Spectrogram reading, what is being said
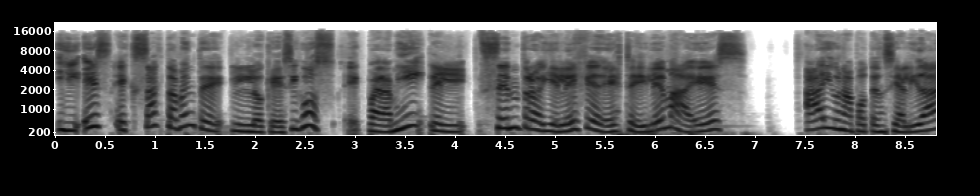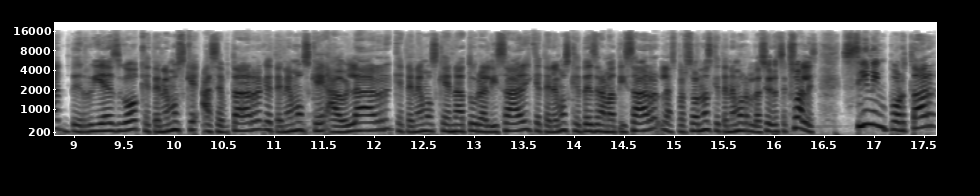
y es exactamente lo que decís vos. Eh, para mí, el centro y el eje de este dilema es. Hay una potencialidad de riesgo que tenemos que aceptar, que tenemos que hablar, que tenemos que naturalizar y que tenemos que desdramatizar las personas que tenemos relaciones sexuales, sin importar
